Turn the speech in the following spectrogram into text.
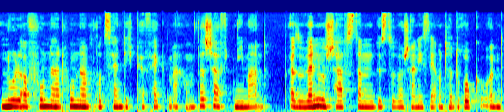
0 auf 100, hundertprozentig perfekt machen. Das schafft niemand also wenn du es schaffst, dann bist du wahrscheinlich sehr unter Druck und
